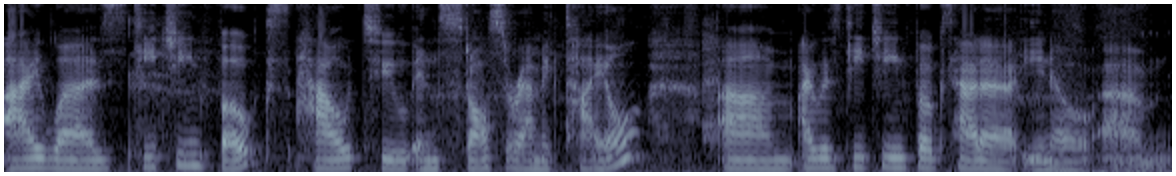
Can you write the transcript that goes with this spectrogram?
I was teaching folks how to install ceramic tile. Um, I was teaching folks how to, you know, um,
